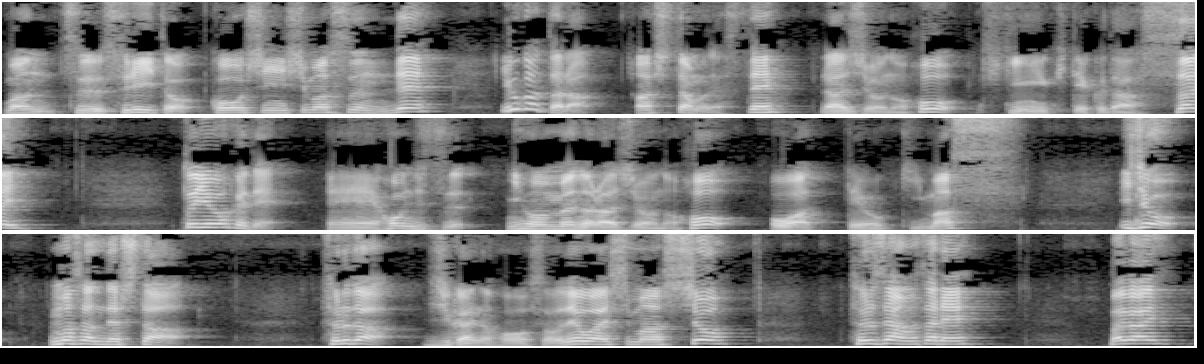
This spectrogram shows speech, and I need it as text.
1、2、3と更新しますんで、よかったら明日もですね、ラジオの方聞きに来てください。というわけで、えー、本日2本目のラジオの方終わっておきます。以上、馬さんでした。それでは次回の放送でお会いしましょう。それじゃあまたね。バイバイ。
